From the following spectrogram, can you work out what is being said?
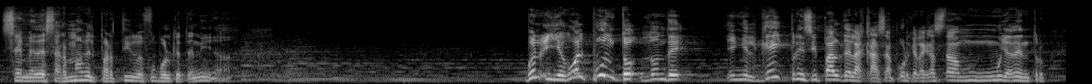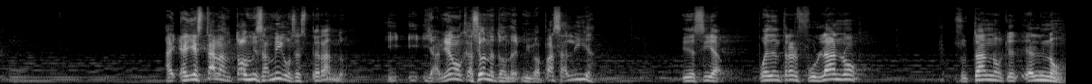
Se me desarmaba el partido de fútbol que tenía. Bueno, y llegó al punto donde en el gate principal de la casa, porque la casa estaba muy adentro, ahí, estaban todos mis amigos esperando. Y, y, había ocasiones donde mi papá salía y decía, puede entrar fulano, sutano, que él no.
